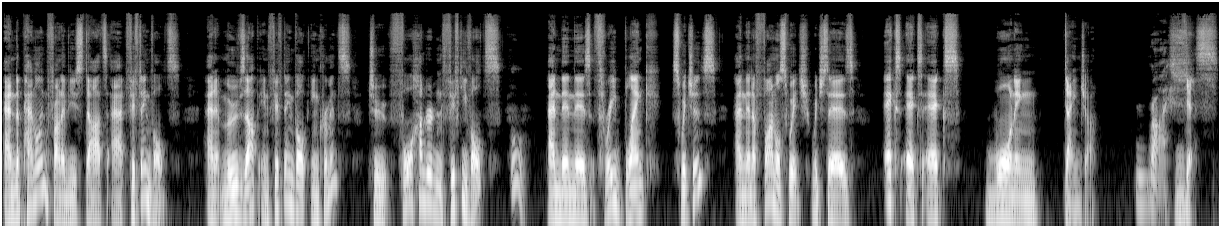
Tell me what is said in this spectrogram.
And the panel in front of you starts at 15 volts and it moves up in 15 volt increments to 450 volts. Ooh. And then there's three blank switches and then a final switch which says XXX warning danger. Right. Yes.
